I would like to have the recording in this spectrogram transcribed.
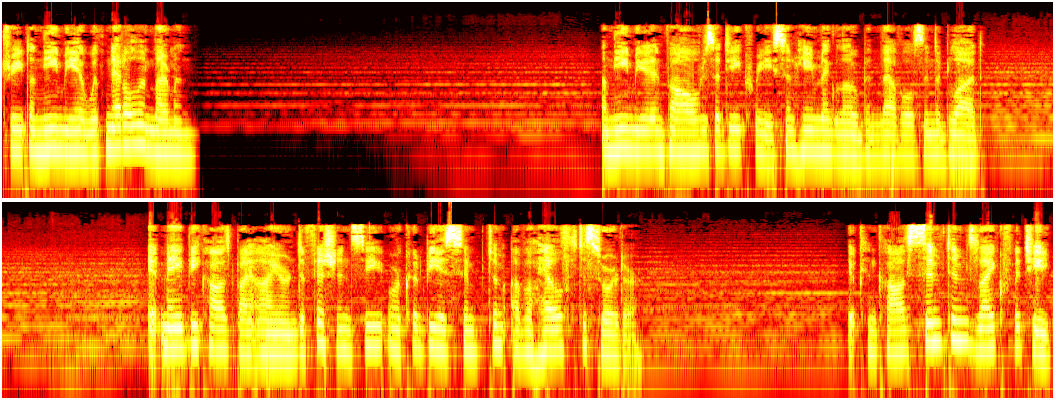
Treat anemia with nettle and lemon. Anemia involves a decrease in hemoglobin levels in the blood. It may be caused by iron deficiency or could be a symptom of a health disorder. It can cause symptoms like fatigue,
